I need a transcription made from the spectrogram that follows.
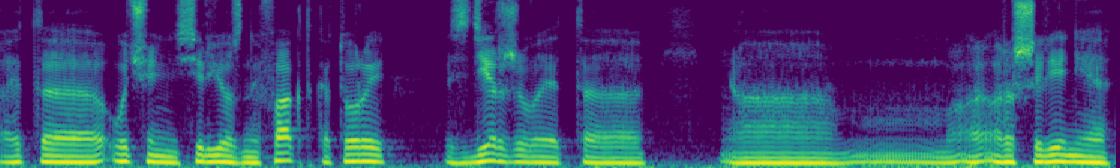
это очень серьезный факт, который сдерживает э, э, расширение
